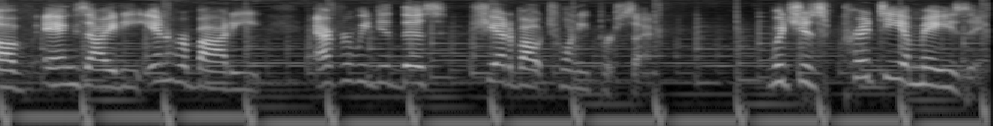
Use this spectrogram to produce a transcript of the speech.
of anxiety in her body. After we did this, she had about 20%, which is pretty amazing.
